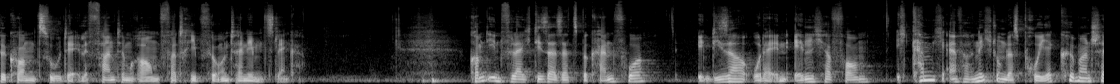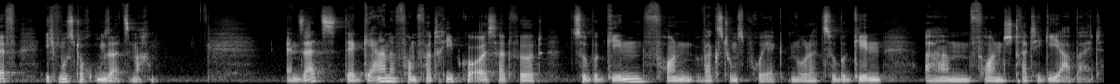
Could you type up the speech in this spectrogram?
willkommen zu Der Elefant im Raum Vertrieb für Unternehmenslenker. Kommt Ihnen vielleicht dieser Satz bekannt vor? In dieser oder in ähnlicher Form? Ich kann mich einfach nicht um das Projekt kümmern, Chef, ich muss doch Umsatz machen. Ein Satz, der gerne vom Vertrieb geäußert wird zu Beginn von Wachstumsprojekten oder zu Beginn ähm, von Strategiearbeit.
